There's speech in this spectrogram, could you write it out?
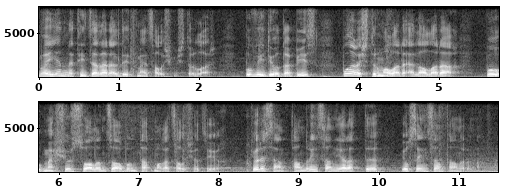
müəyyən nəticələr əldə etməyə çalışmışdırlar. Bu videoda biz bu araşdırmaları ələ alaraq bu məşhur sualın cavabını tapmağa çalışacağıq. Görəsən Tanrı insanı yaratdı, yoxsa insan Tanrını?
